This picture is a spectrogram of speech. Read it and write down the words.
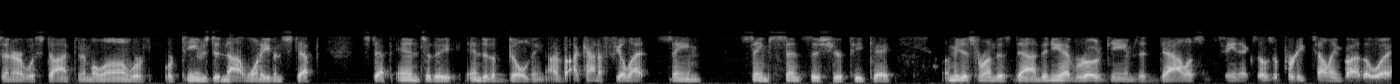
Center with Stockton and Malone where where teams did not want to even step step into the into the building. I, I kind of feel that same same sense this year, PK. Let me just run this down. Then you have road games at Dallas and Phoenix. Those are pretty telling, by the way,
